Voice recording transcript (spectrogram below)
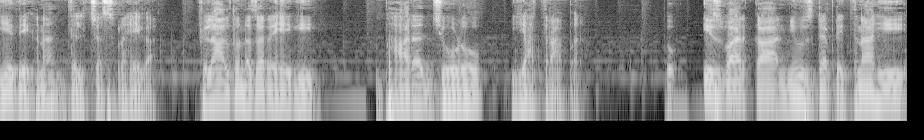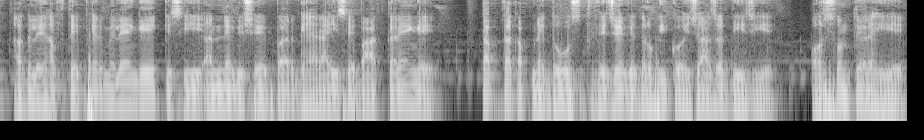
ये देखना दिलचस्प रहेगा। फ़िलहाल तो नज़र रहेगी, भारत जोड़ो यात्रा पर। इस बार का न्यूज़ डेप्ट इतना ही। अगले हफ़्ते फिर मिलेंगे, किसी अन्य विषय पर गहराई से बात करेंगे। तब तक अपने दोस्त विजय विद्रोही को इजाज़त दीजिए और सुनते रहिए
